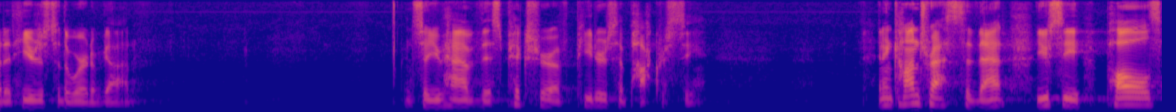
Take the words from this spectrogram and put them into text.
that adheres to the Word of God. And so you have this picture of Peter's hypocrisy. And in contrast to that, you see Paul's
